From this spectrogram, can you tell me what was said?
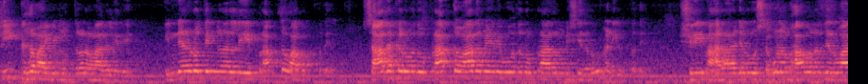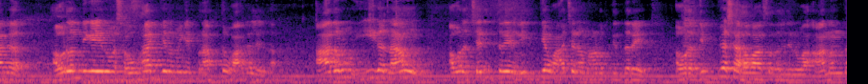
ಶೀಘ್ರವಾಗಿ ಮುದ್ರಣವಾಗಲಿದೆ. ಇನ್ನೆರಡು ತಿಂಗಳಲ್ಲಿ ಪ್ರಾಪ್ತವಾಗುತ್ತದೆ. ಸಾಧಕರು ಅದು ಪ್ರಾಪ್ತವಾದ ಮೇಲೆ ಓದಲು ಪ್ರಾರಂಭಿಸಿದರೂ ನಡೆಯುತ್ತದೆ. ಶ್ರೀ ಮಹಾರಾಜರು ಸಗುಣ ಭಾವದಲ್ಲಿರುವಾಗ ಅವರೊಂದಿಗೆ ಇರುವ ಸೌಭಾಗ್ಯ ನಮಗೆ ಪ್ರಾಪ್ತವಾಗಲಿಲ್ಲ. ಆದರೂ ಈಗ ನಾವು ಅವರ ಚರಿತ್ರೆಯ ನಿತ್ಯ ವಾಚನ ಮಾಡುತ್ತಿದ್ದರೆ ಅವರ ದಿವ್ಯ ಸಹವಾಸದಲ್ಲಿರುವ ಆನಂದ,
